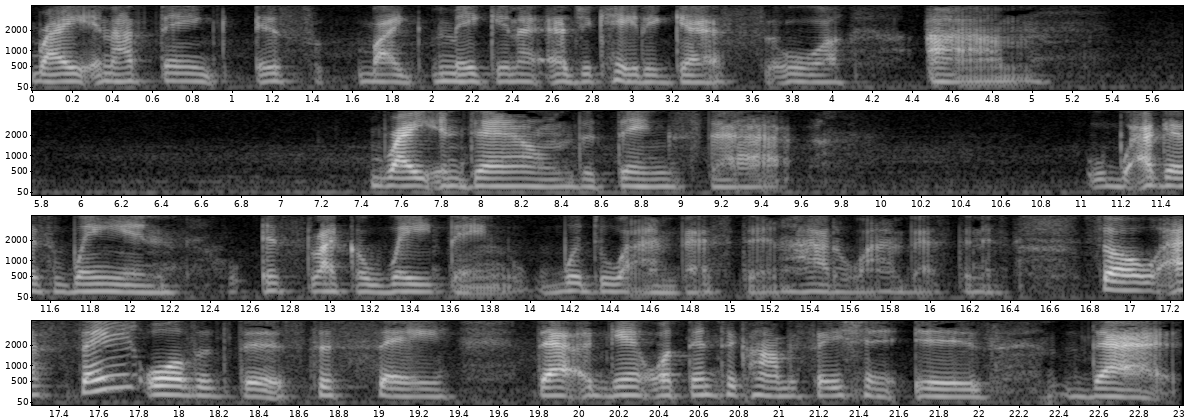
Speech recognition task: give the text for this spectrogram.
right? And I think it's like making an educated guess or um, writing down the things that I guess weighing it's like a weigh thing. What do I invest in? How do I invest in this? So I say all of this to say that again, authentic conversation is that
